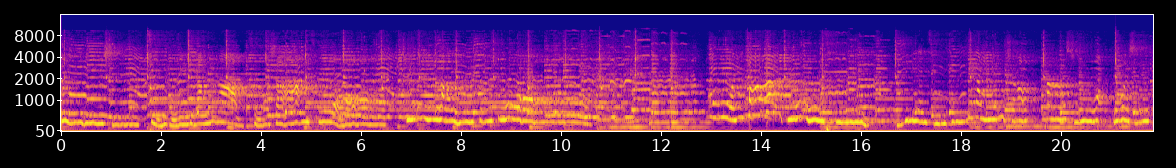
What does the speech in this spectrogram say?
我已是进退两难，错上错，去来又生锁。困乏夫妻，一面亲亲两面照。他说我是他，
